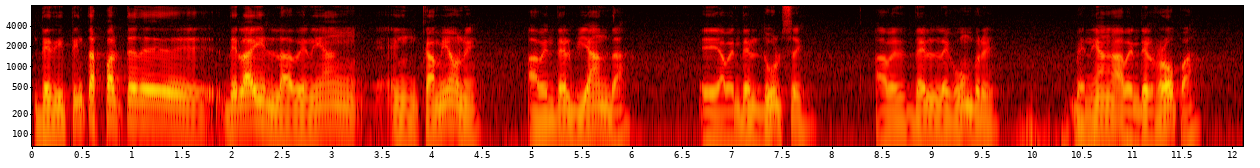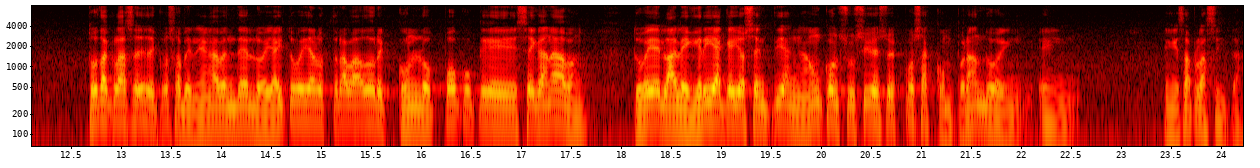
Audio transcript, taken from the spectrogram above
de distintas partes de, de la isla, venían en camiones a vender vianda, eh, a vender dulce, a vender legumbres, venían a vender ropa. Toda clase de cosas venían a venderlo. Y ahí tú veías a los trabajadores con lo poco que se ganaban, tú veías la alegría que ellos sentían, aún con sus hijos y sus esposas, comprando en, en- esa placita.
